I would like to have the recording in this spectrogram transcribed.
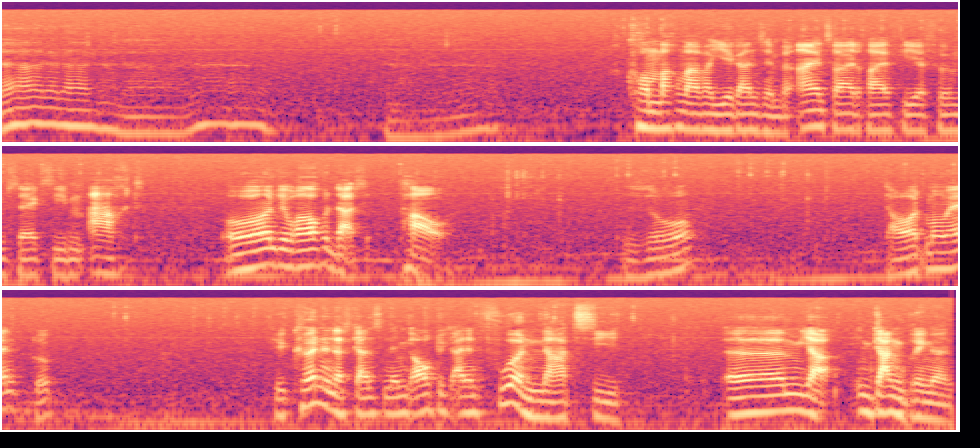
la la la la. Komm, machen wir aber hier ganz simpel. 1, 2, 3, 4, 5, 6, 7, 8. Und wir brauchen das. Pau. So. Dauert einen Moment. Wir können das Ganze nämlich auch durch einen Fuhr-Nazi ähm, ja, in Gang bringen.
